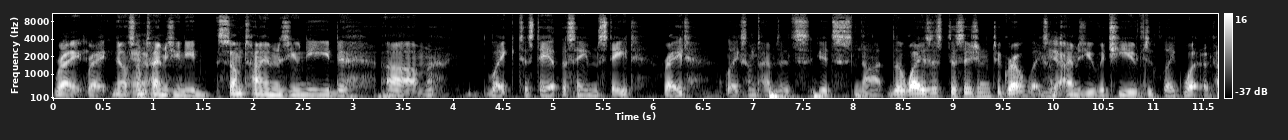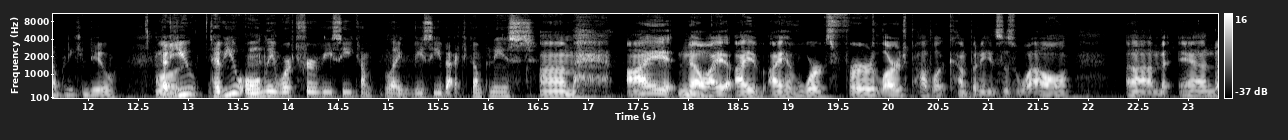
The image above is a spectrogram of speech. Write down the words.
Right, right. No, sometimes you need sometimes you need um, like to stay at the same state, right? Like sometimes it's it's not the wisest decision to grow. Like Yeah. sometimes you've achieved like what a company can do. Well- have you have you only worked for VC com- like VC backed companies? Um, I no, I, I I have worked for large public companies as well, um, and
